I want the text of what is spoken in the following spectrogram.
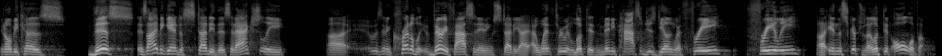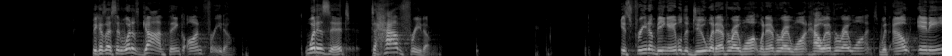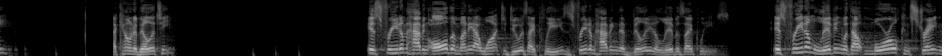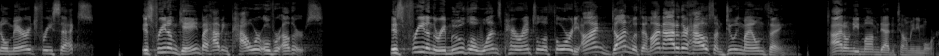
You know, because this, as I began to study this, it actually uh, it was an incredibly, very fascinating study. I, I, went through and looked at many passages dealing with free, freely uh, in the scriptures. I looked at all of them. Because I said, what does God think on freedom? What is it to have freedom? Is freedom being able to do whatever I want, whenever I want, however I want, without any accountability? Is freedom having all the money I want to do as I please? Is freedom having the ability to live as I please? Is freedom living without moral constraint, no marriage, free sex? Is freedom gained by having power over others? Is freedom the removal of one's parental authority? I'm done with them. I'm out of their house. I'm doing my own thing. I don't need mom and dad to tell me anymore.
